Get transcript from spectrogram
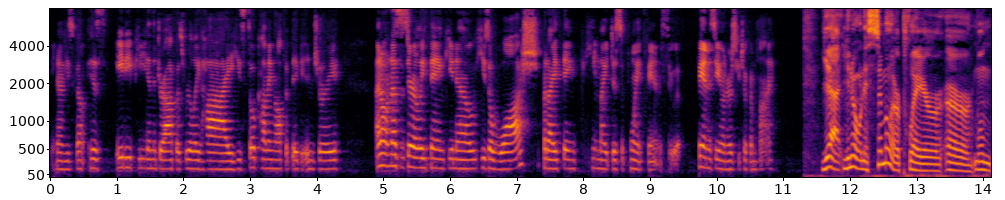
You know, he's got his ADP in the draft was really high. He's still coming off a big injury. I don't necessarily think, you know, he's a wash, but I think he might disappoint fantasy fantasy owners who took him high. Yeah, you know, and a similar player, or well,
